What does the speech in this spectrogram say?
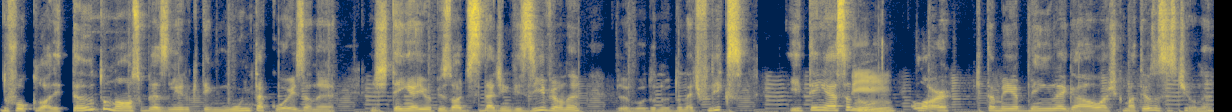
do folclore. Tanto o nosso brasileiro, que tem muita coisa, né? A gente tem aí o episódio Cidade Invisível, né? Do, do, do Netflix. E tem essa Sim. do Lore, que também é bem legal. Acho que o Matheus assistiu, né?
